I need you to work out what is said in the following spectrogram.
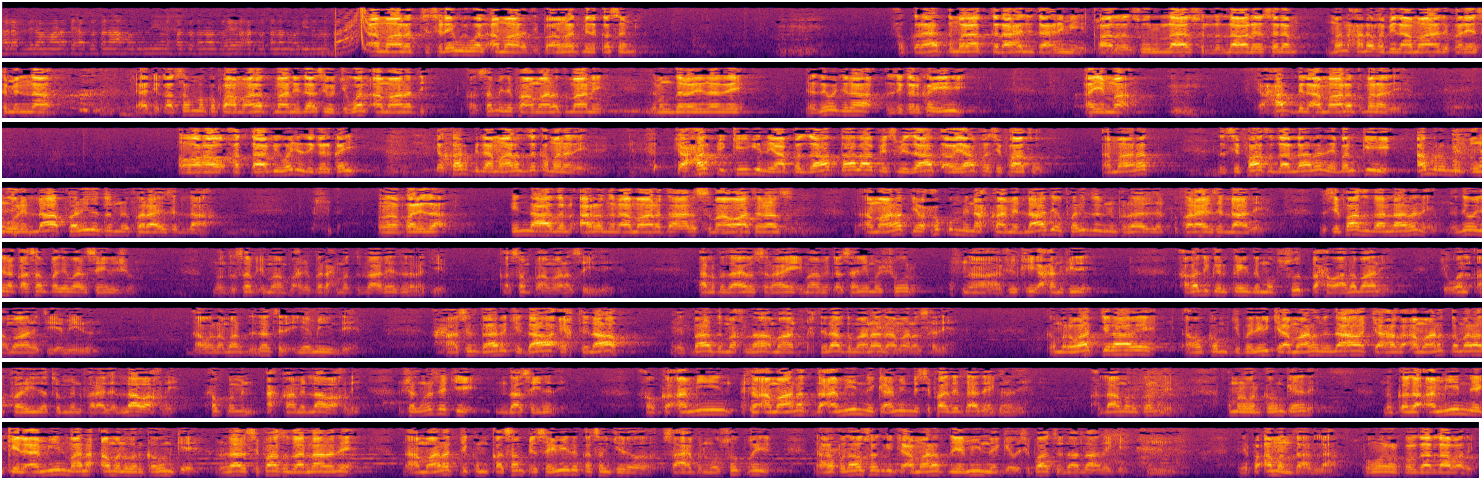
الحلف بالامانه حدثنا احمد بن يونس حدثنا زهير حدثنا الوليد بن فرح امانت چسڑے ہوئی ول امانت پا امانت میں قسم قرات مراد کراہت تحریمی، قال رسول اللہ صلی اللہ علیہ وسلم، من حلف بالامانت فليس منا. چاہتے جی قسم کو فامانت مانی، دا سی ول امانت قسم نے فامانت مانی زمن در نے دیو جنا ذکر کئی ایما حد بالامانت من دے. اور خطابی وجہ ذکر کئی کہ خر بالامانت زکا من دے چاہل پی کی گن یا ذات تالا پہ اسم ذات اور یا صفات ہو امانت دا صفات دا اللہ نے بلکہ امر من امور اللہ، فریضۃ من فرائض اللہ. فریضہ، ان عدل ارض الامانت عن السماوات والارض امانت یا حکم من احکام اللہ دے فریض من فرائض اللہ دے. صفات دا اللہ نہ دے دیو جن قسم پہ دیوان صحیح نشو. منتصب امام پانی پر رحمت اللہ علیہ ذرا قسم پہ صحیح دے۔ البدائے سرائے امام کسانی مشہور فقی حنفی دے۔ اگر ذکر کئی دا مبسوط پہ حوالہ بانی کہ والامانت یمین۔ دا والامانت دا سر یمین دے۔ حاصل دار چی دا اختلاف، اعتبار دا مخلا اختلاف دا مانا دا مانا سرے۔ کم روات چراوے او کم چپلی چا امانت دا چاہا امانت مراد فریضت من فرائض اللہ واخلی حکم من احکام اللہ واخلی شکر سے چی دا سینے دے او کا امین امانت دا امین نے کہ امین میں صفات اللہ دے کر دے اللہ امن کر دے امن ور کون کہہ دے نو کدا امین نے کہ امین مانا امن ور کون کے رضا صفات اللہ نہ دے نہ امانت چکم قسم پہ سوی دے قسم چ صاحب الموصوف ہوئی نہ پدا سوت کی امانت یمین نے کہ صفات اللہ نے کی. یعنی امن دا اللہ پمن ور کول دا اللہ والے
